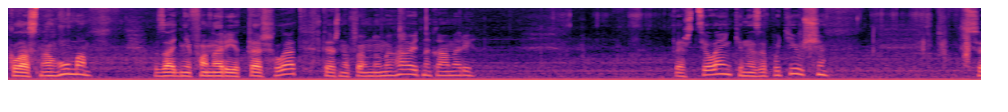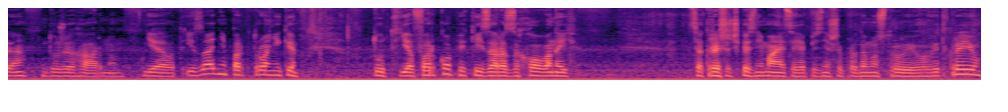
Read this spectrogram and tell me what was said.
Класна гума. Задні фонарі теж LED, теж напевно мигають на камері. Теж ціленькі, не запотівші. Все дуже гарно. Є от і задні парктроніки. Тут є фаркоп, який зараз захований. Ця кришечка знімається, я пізніше продемонструю його, відкрию.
